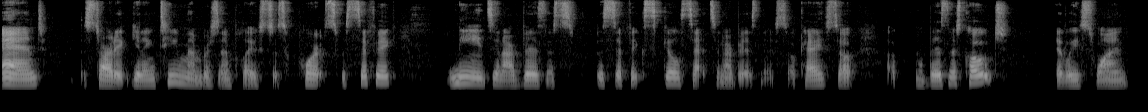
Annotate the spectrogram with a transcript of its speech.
And started getting team members in place to support specific needs in our business, specific skill sets in our business. Okay, so a, a, business coach, at least one,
